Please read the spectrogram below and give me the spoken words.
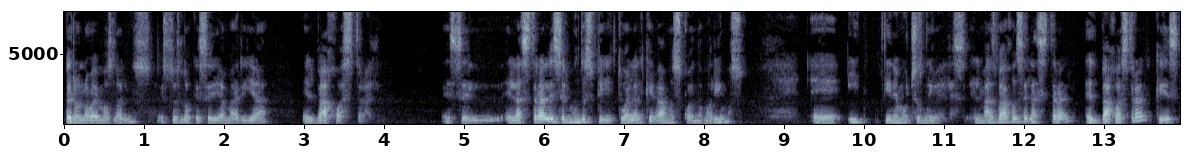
pero no vemos la luz. Esto es lo que se llamaría el bajo astral. Es el, el astral es el mundo espiritual al que vamos cuando morimos. Eh, y tiene muchos niveles. El más bajo es el astral, el bajo astral, que es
